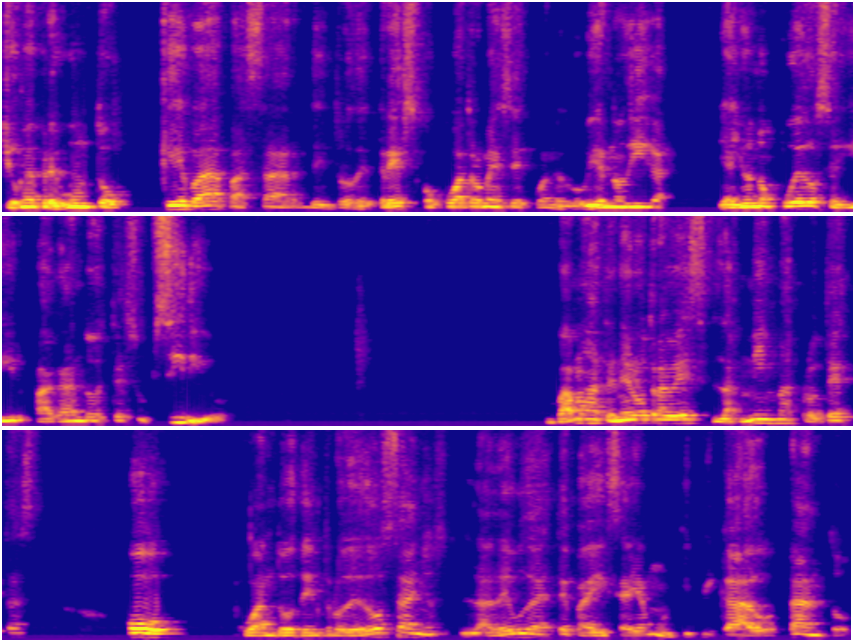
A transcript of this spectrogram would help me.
yo me pregunto, ¿qué va a pasar dentro de tres o cuatro meses cuando el gobierno diga, ya yo no puedo seguir pagando este subsidio. Vamos a tener otra vez las mismas protestas o cuando dentro de dos años la deuda de este país se haya multiplicado tanto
